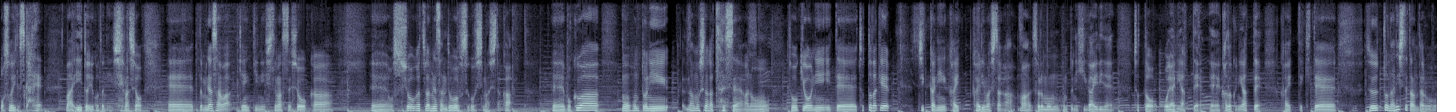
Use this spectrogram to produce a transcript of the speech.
遅いですかね。まあいいということにしましょう。えー、っと、皆さんは元気にしてますでしょうか？えー、お正月は皆さんどう過ごしましたか？えー、僕はもう本当に何もしなかったですね。あの、東京にいて、ちょっとだけ実家に帰帰りましたが、まあ、それももう本当に日帰りで、ちょっと親に会って、えー、家族に会って帰ってきて、ずっと何してたんだろう。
